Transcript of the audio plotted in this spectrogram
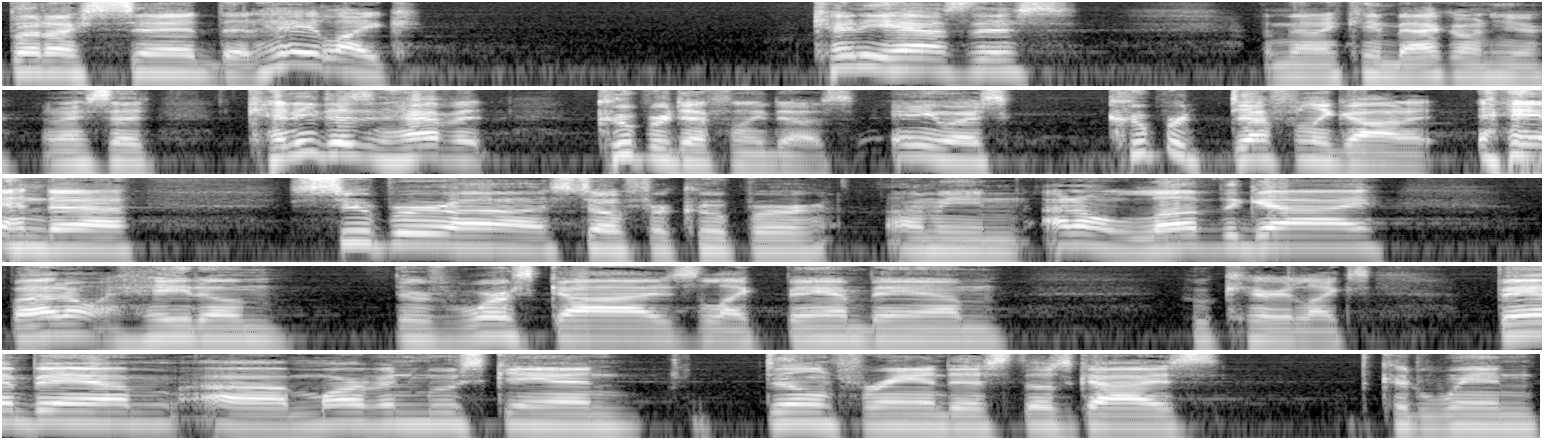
but I said that, hey, like, Kenny has this. And then I came back on here and I said, Kenny doesn't have it. Cooper definitely does. Anyways, Cooper definitely got it. And uh, super uh, stoked for Cooper. I mean, I don't love the guy, but I don't hate him. There's worse guys like Bam Bam, who Kerry likes. Bam Bam, uh, Marvin Musquin, Dylan Ferrandis, those guys could win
